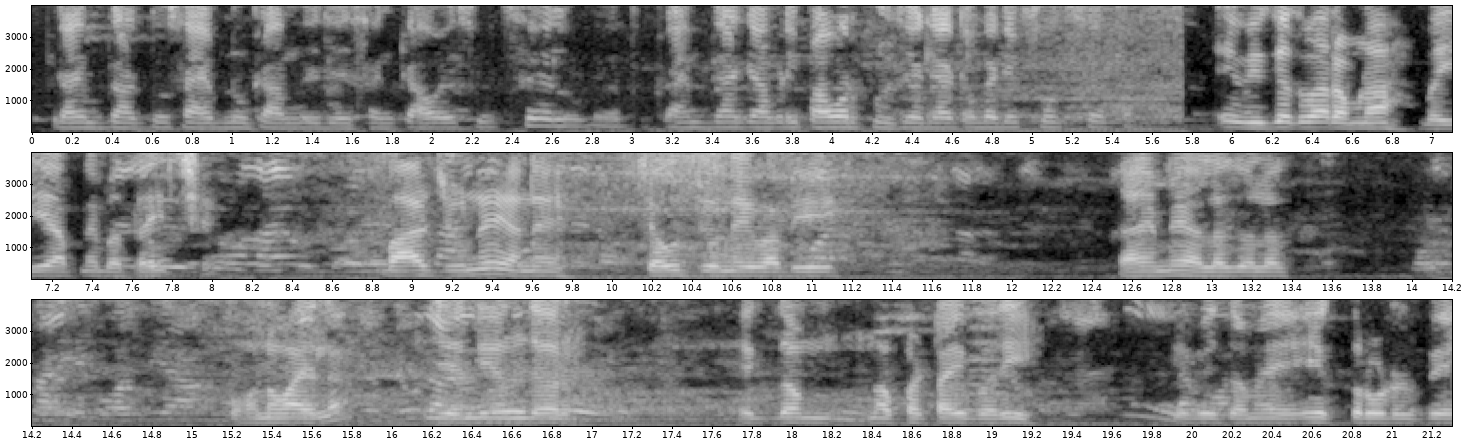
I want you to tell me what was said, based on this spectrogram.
ક્રાઇમ બ્રાન્ચનું સાહેબનું કામ નહીં જે શંકા હોય શોધશે એ લોકો તો ક્રાઇમ બ્રાન્ચ આપણી પાવરફુલ છે એટલે ઓટોમેટિક શોધશે તો એ વિગતવાર હમણાં ભાઈએ આપને બતાવી જ છે બાર જૂને અને ચૌદ જૂને એવા બે ટાઈમે અલગ અલગ ફોનો આવેલા જેની અંદર એકદમ નફટાઈ ભરી कि भाई तुम्हें एक करोड़ रुपए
